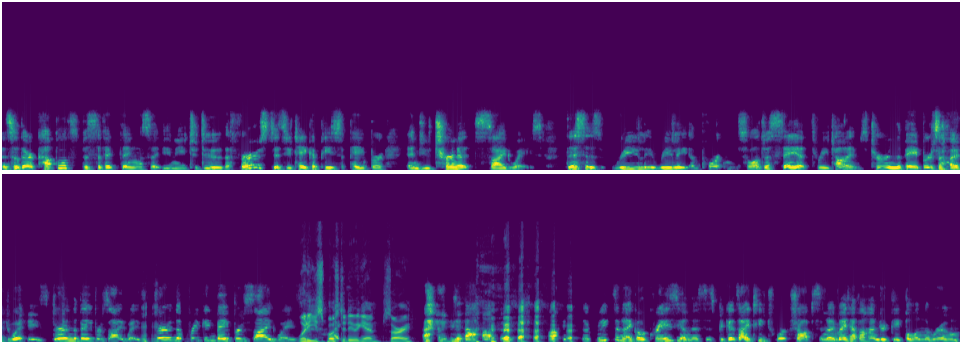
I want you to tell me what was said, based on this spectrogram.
And so there are a couple of specific things that you need to do. The first is you take a piece of paper and you turn it sideways. This is really, really important. So I'll just say it three times turn the paper sideways, turn the paper sideways, turn the freaking paper sideways. What are you supposed to do again? Sorry. yeah. the reason I go crazy on this is because I teach workshops and I might have 100 people in the room,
